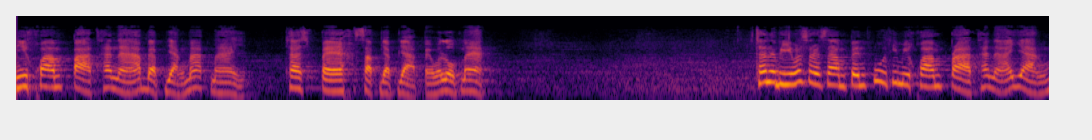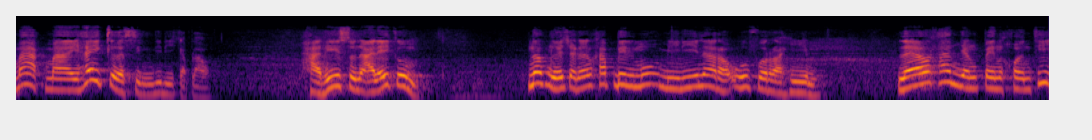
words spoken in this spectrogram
มีความปรารถนาแบบอย่างมากมาย ถ้าแปลสับหยาบๆแปลว่าโลภมาก ท่านนบีมุสลิมเป็นผู้ที่มีความปรารถนาอย่างมากมาย ให้เกิดสิ่งดีๆกับเราฮาริสุนอะลัยกุม นอกเหนือจากนั้นครับบิลมุมีนีนาราอูฟุรอฮีมแล้วท่านยังเป็นคนที่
